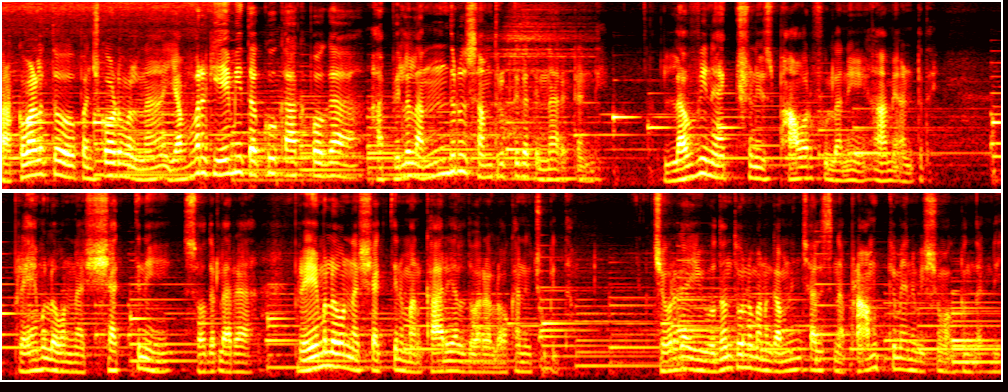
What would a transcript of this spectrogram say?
పక్క వాళ్ళతో పంచుకోవడం వలన ఎవరికి ఏమీ తక్కువ కాకపోగా ఆ పిల్లలందరూ సంతృప్తిగా తిన్నారటండి. Love in action is powerful అని ఆమె అంటది. ప్రేమలో ఉన్న శక్తిని సోదరులారా ప్రేమలో ఉన్న శక్తిని మన కార్యాల ద్వారా లోకానికి చూపిద్దాం. చివరిగా ఈ ఉదంతంలో మనం గమనించాల్సిన ప్రాముఖ్యమైన విషయం ఒకటి ఉందండి.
